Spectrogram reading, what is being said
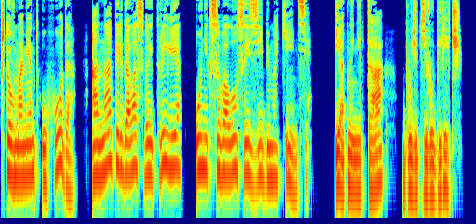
что в момент ухода она передала свои крылья ониксоволосой Зиби Маккензи, и отныне та будет его беречь.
